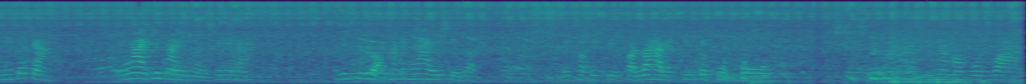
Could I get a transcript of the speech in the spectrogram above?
อันนี้ก็จะจะง่ายขึ้นมาหน่อยใช่ไหมคะอันนี้คือหลอกให้มันง่ายเฉยๆแบบไม่พอไปเจอฟาล่าแล้วคิ้วจะปวดโบน่ามาโวยวาย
